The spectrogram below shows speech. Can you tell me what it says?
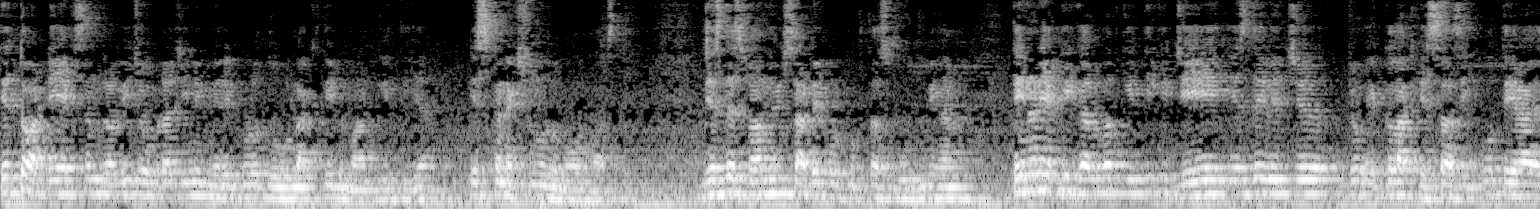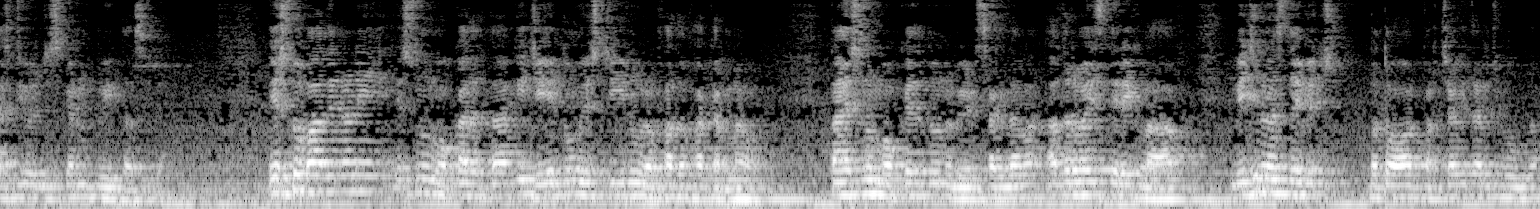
ਤੇ ਤੁਹਾਡੇ ਐਕਸ਼ਨ ਰਵੀ ਚੋਪੜਾ ਜੀ ਨੇ ਮੇਰੇ ਕੋਲੋਂ 2 ਲੱਖ ਦੀ ਡਿਮਾਂਡ ਕੀਤੀ ਹੈ ਇਸ ਕਨੈਕਸ਼ਨ ਨੂੰ ਲਗਾਉਣ ਵਾਸਤੇ। ਜਿਸ ਦੇ ਸੰਬੰਧ ਵਿੱਚ ਸਾਡੇ ਕੋਲ ਪੁਖਤਾ ਸਬੂਤ ਵੀ ਹਨ ਤੇ ਇਹਨਾਂ ਨੇ ਅੱਗੇ ਗੱਲਬਾਤ ਕੀਤੀ ਕਿ ਜੇ ਇਸ ਦੇ ਵਿੱਚ ਜੋ 1 ਲੱਖ ਹਿੱਸਾ ਸੀ, ਉਹ ਤੇਰਾ ਐਸਡੀਓ ਜਸਕਰਨਪ੍ਰੀਤ ਦਾ ਸੀਗਾ। ਇਸ ਤੋਂ ਬਾਅਦ ਇਹਨਾਂ ਨੇ ਇਸ ਨੂੰ ਮੌਕਾ ਦਿੱਤਾ ਕਿ ਜੇ ਤੂੰ ਇਸ ਚੀਜ਼ ਨੂੰ ਰਫਾ ਦਫਾ ਕਰਨਾ ਹੋ ਤਾਂ ਇਸ ਨੂੰ ਮੌਕੇ ਤੇ ਤੂੰ ਨਿਬੇੜ ਸਕਦਾ ਵਾ। ਅਦਰਵਾਈਜ਼ ਤੇਰੇ ਖਿਲਾਫ ਵਿਜੀਲੈਂਸ ਦੇ ਵਿੱਚ ਬਤੌਰ ਪਰਚਾ ਵੀ ਦਰਜ ਹੋਊਗਾ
